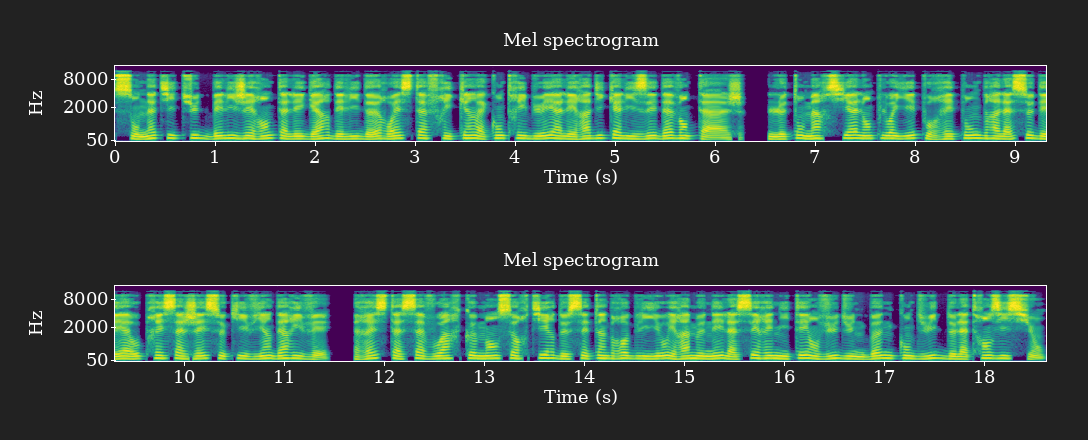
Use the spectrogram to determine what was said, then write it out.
Son attitude belligérante à l'égard des leaders ouest-africains a contribué à les radicaliser davantage. Le ton martial employé pour répondre à la CEDEAO présageait ce qui vient d'arriver. Reste à savoir comment sortir de cet imbroglio et ramener la sérénité en vue d'une bonne conduite de la transition.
